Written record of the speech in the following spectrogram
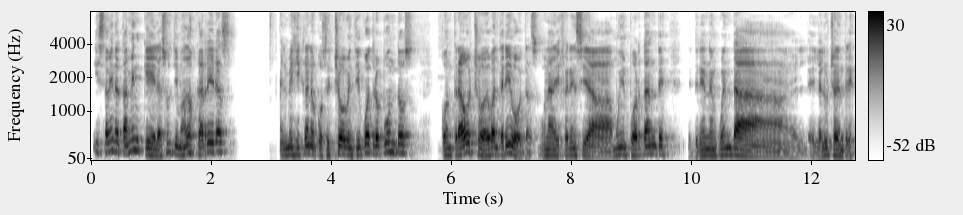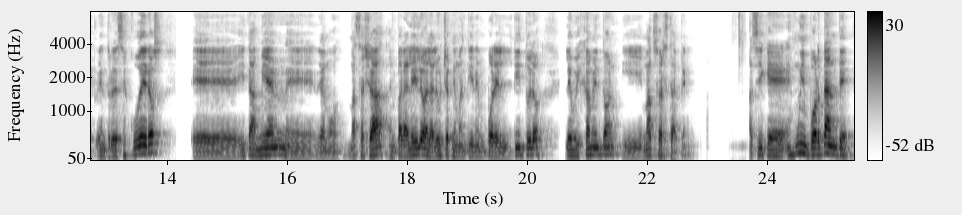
Y sabiendo también que las últimas dos carreras, el mexicano cosechó 24 puntos contra 8 de Valtteri Bottas, una diferencia muy importante teniendo en cuenta la lucha entre, entre los escuderos. Eh, y también, eh, digamos, más allá, en paralelo a la lucha que mantienen por el título Lewis Hamilton y Max Verstappen. Así que es muy importante,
